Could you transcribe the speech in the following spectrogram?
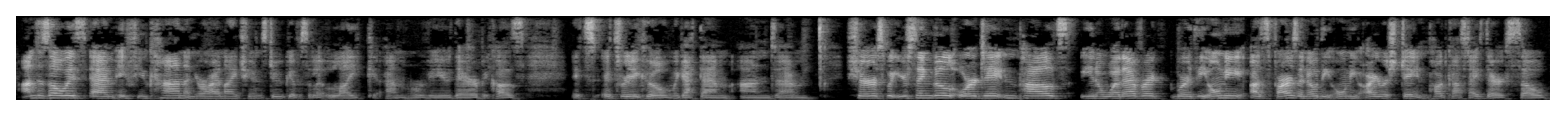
and as always, um, if you can and you're on iTunes, do give us a little like um review there because it's it's really cool when we get them and um share us with your single or dating pals. You know whatever. We're the only, as far as I know, the only Irish dating podcast out there. So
